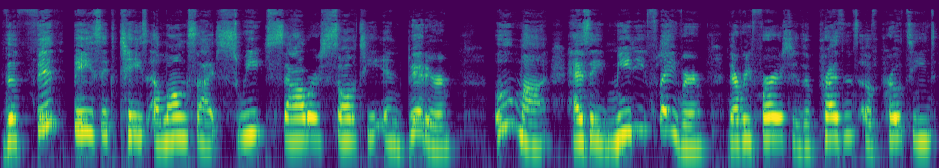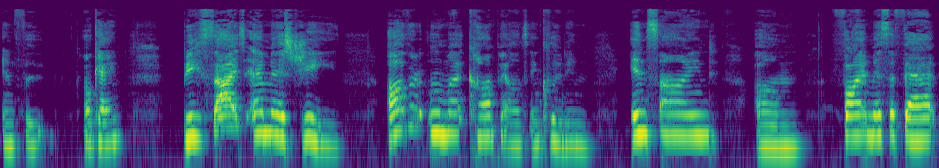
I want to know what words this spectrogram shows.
The fifth basic taste alongside sweet, sour, salty, and bitter, umma has a meaty flavor that refers to the presence of proteins in food. Okay? Besides MSG, other umma compounds including enzyme, um, 5-mesophat,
